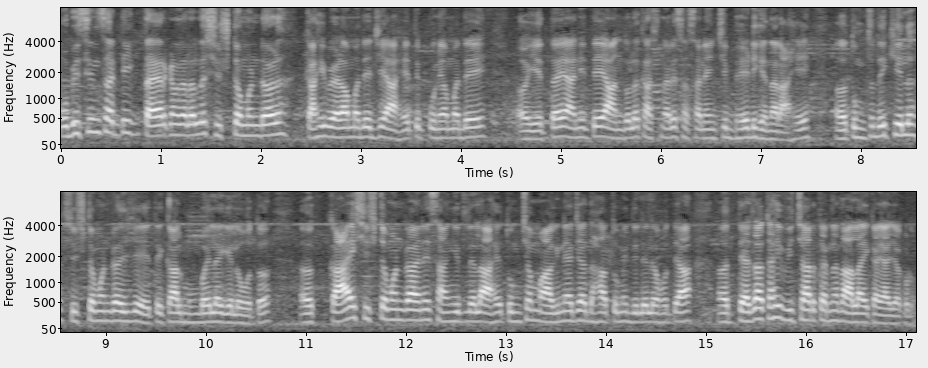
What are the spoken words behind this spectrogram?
ओबीसींसाठी तयार करण्यात आलेलं शिष्टमंडळ काही वेळामध्ये जे आहे ते पुण्यामध्ये येत आहे आणि ते आंदोलक असणारे ससाण्यांची भेट घेणार आहे. तुमचं देखील शिष्टमंडळ जे आहे ते काल मुंबईला गेलं होतं. काय शिष्टमंडळाने सांगितलेलं आहे? तुमच्या मागण्या ज्या दहा तुम्ही दिलेल्या होत्या त्याचा काही विचार करण्यात आला आहे का याच्याकडून?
